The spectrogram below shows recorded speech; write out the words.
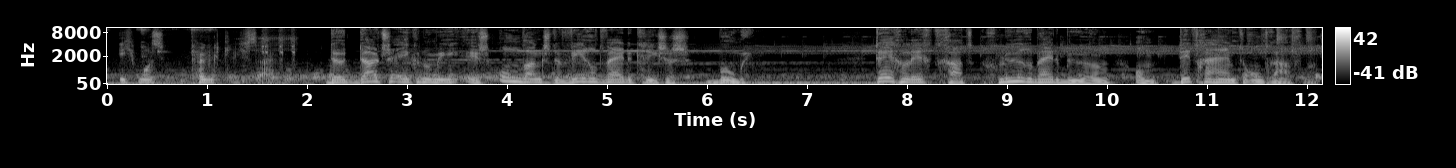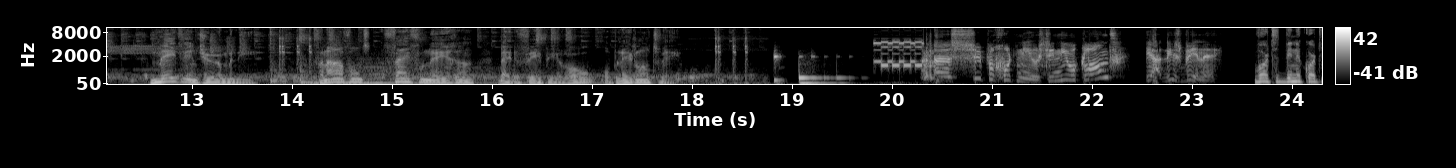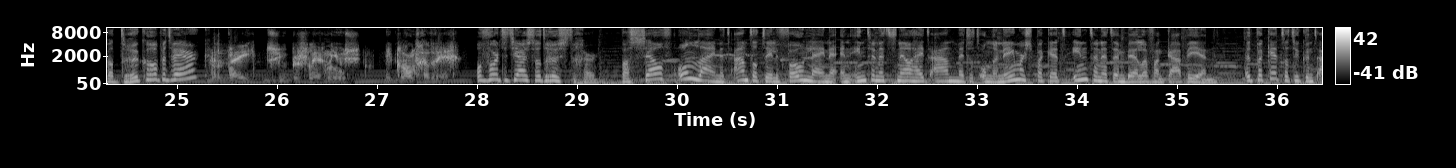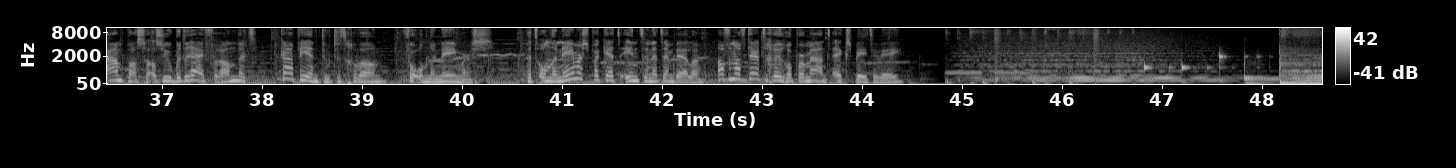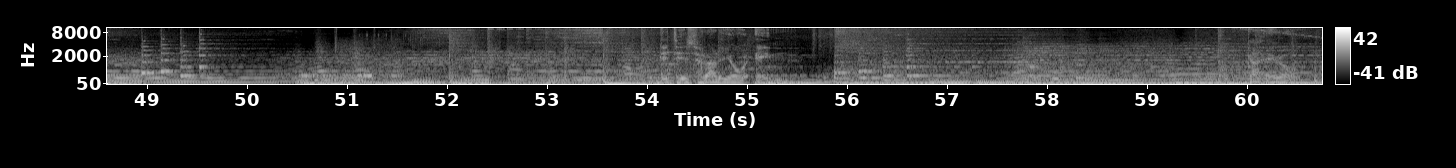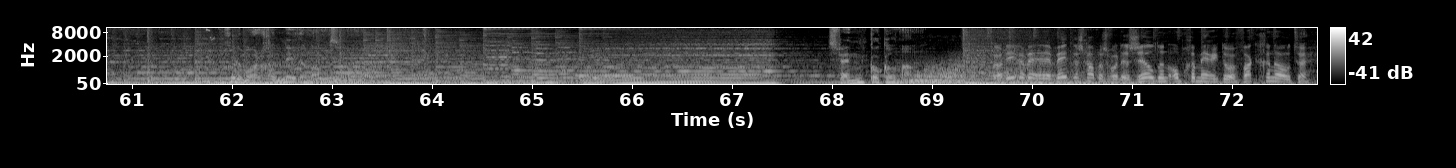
Ik moet pünktlich zijn. De Duitse economie is ondanks de wereldwijde crisis booming. Tegenlicht gaat gluren bij de buren om dit geheim te ontrafelen. Made in Germany. Vanavond 5 voor 9 bij de VPRO op Nederland 2. Uh, supergoed nieuws. Die nieuwe klant? Ja, die is binnen. Wordt het binnenkort wat drukker op het werk? Nee, super slecht nieuws. Die klant gaat weg. Of wordt het juist wat rustiger? Pas zelf online het aantal telefoonlijnen en internetsnelheid aan... met het ondernemerspakket Internet en Bellen van KPN. Het pakket dat u kunt aanpassen als uw bedrijf verandert. KPN doet het gewoon. Voor ondernemers. Het ondernemerspakket Internet en Bellen. Al vanaf 30 euro per maand, ex-BTW. Dit is Radio 1. KRO. Goedemorgen Nederland. Sven Kokkelman. Frauderen wetenschappers worden zelden opgemerkt door vakgenoten.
